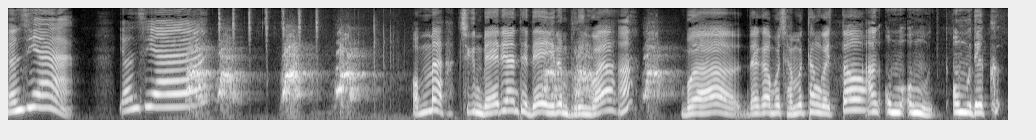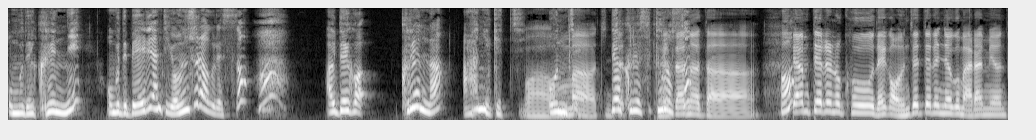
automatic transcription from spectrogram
연수야. 연수야. 엄마 지금 메리한테 내 이름 부른 거야? 어? 뭐야 내가 뭐 잘못한 거 있어? 아, 어머, 어머, 어머, 내, 그, 어머, 내 그랬니? 어머, 내 메리한테 연수라 그랬어? 헉! 아, 내가 그랬나? 아니겠지. 와 언제? 엄마 내가 그래서 들었어? 대단하다. 어? 뺨 때려놓고 내가 언제 때렸냐고 말하면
